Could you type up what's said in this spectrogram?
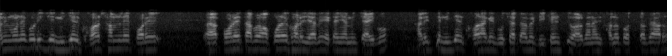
আমি মনে করি যে নিজের ঘর সামলে পরে পরে তারপর অপরের ঘরে যাবে এটাই আমি চাইবো খালিদকে নিজের ঘর আগে গোছাতে হবে ডিফেন্সিভ অর্গানাইজ ভালো করতে হবে আরো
